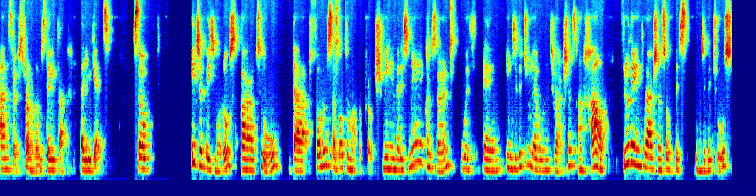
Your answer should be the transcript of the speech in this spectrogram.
answers from those data that you get. So Agent-based models are a tool that follows a bottom-up approach, meaning that is mainly concerned with um, individual level interactions and how, through the interactions of these individuals,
